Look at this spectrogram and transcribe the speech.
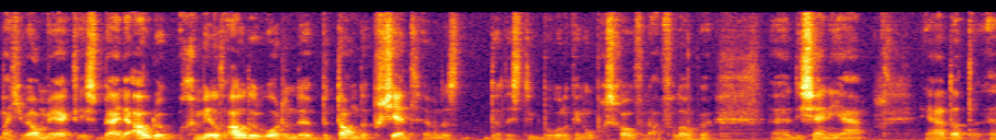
wat je wel merkt is bij de gemiddeld ouder wordende betande patiënt, hè, want dat is, dat is natuurlijk behoorlijk in opgeschoven de afgelopen uh, decennia, ja, dat, uh,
